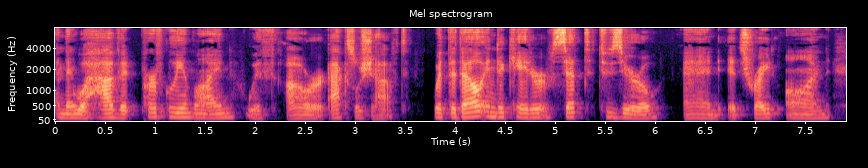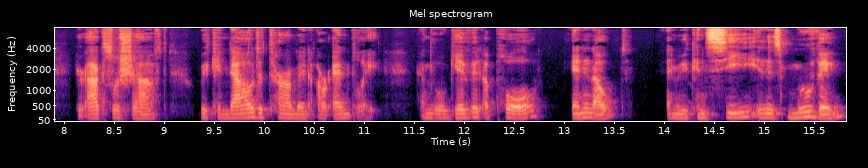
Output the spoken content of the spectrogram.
And then we'll have it perfectly in line with our axle shaft. With the dial indicator set to zero and it's right on your axle shaft, we can now determine our end play. And we will give it a pull in and out. And we can see it is moving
